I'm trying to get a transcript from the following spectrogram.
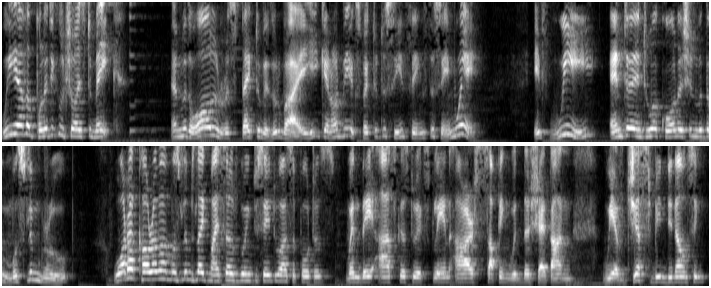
We have a political choice to make. And with all respect to Vidurbhai, he cannot be expected to see things the same way. If we enter into a coalition with the Muslim group, what are Kaurava Muslims like myself going to say to our supporters when they ask us to explain our supping with the shaitan we have just been denouncing?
